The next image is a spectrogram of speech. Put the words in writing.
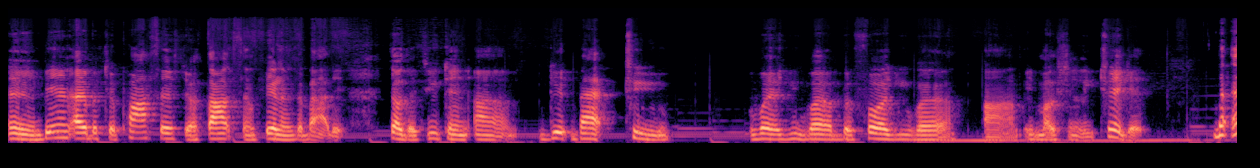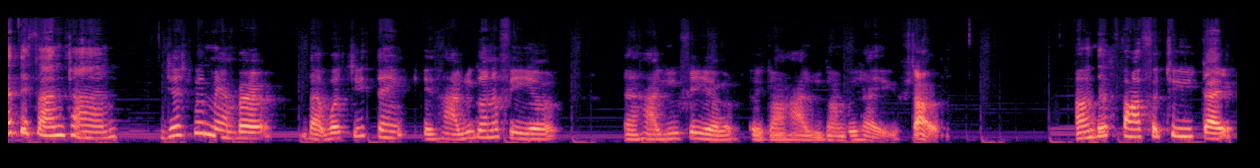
and being able to process your thoughts and feelings about it so that you can um, get back to where you were before you were um, emotionally triggered. But at the same time, just remember that what you think is how you're going to feel, and how you feel is going how you're going to behave. So, on this thought for Tuesday,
